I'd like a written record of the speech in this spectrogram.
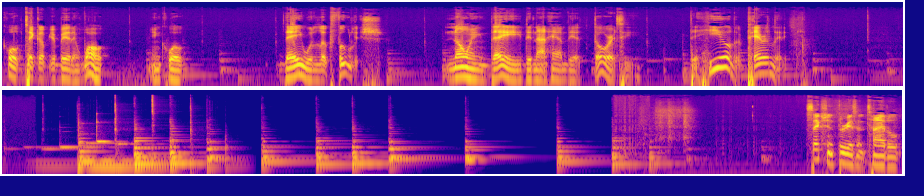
quote, take up your bed and walk, end quote, they would look foolish, knowing they did not have the authority to heal the paralytic. Section 3 is entitled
